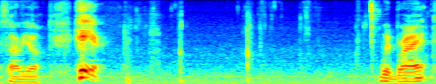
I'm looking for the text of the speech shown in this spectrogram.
sorry y'all, hair with Bryant.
